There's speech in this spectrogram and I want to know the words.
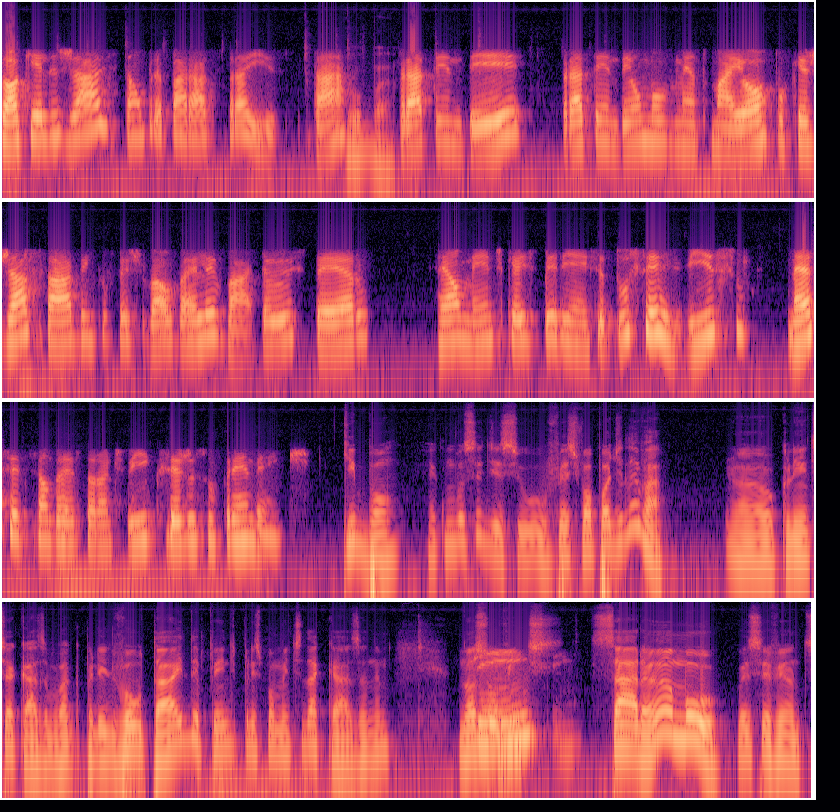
Só que eles já estão preparados para isso, tá? Para atender, para atender um movimento maior, porque já sabem que o festival vai levar. Então eu espero realmente que a experiência do serviço nessa edição do Restaurante Week seja surpreendente. Que bom. É como você disse, o festival pode levar uh, o cliente à casa, para ele voltar e depende principalmente da casa, né? Nosso sim, ouvinte, sim. Sara, amo esse evento,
